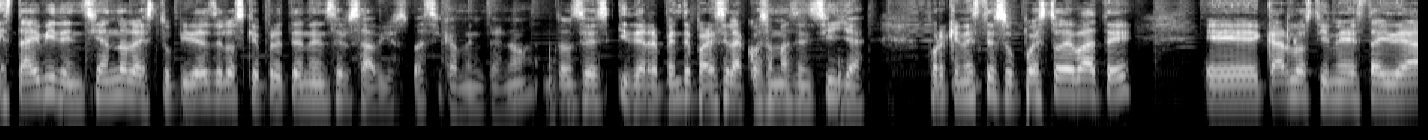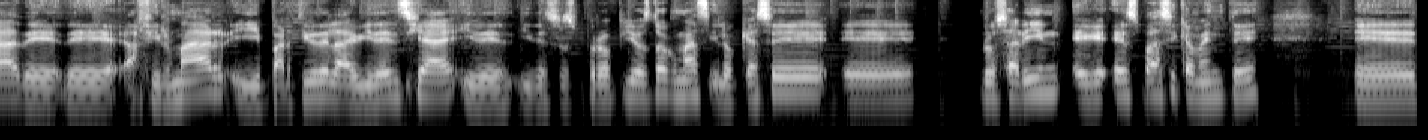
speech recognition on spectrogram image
está evidenciando la estupidez de los que pretenden ser sabios, básicamente, ¿no? Entonces, y de repente parece la cosa más sencilla, porque en este supuesto debate, eh, Carlos tiene esta idea de, afirmar y partir de la evidencia y de, sus propios dogmas, y lo que hace eh, Rosarín eh, es básicamente eh,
